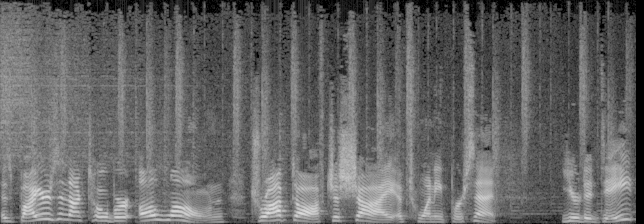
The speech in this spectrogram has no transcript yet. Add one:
as buyers in October alone dropped off just shy of 20%. Year to date,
